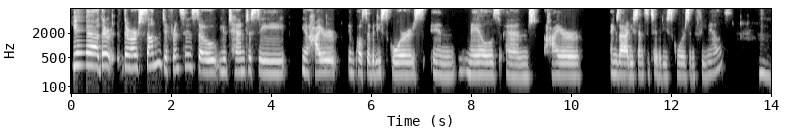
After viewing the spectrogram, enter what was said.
Yeah, there there are some differences. So you tend to see, you know, higher impulsivity scores in males and higher anxiety sensitivity scores in females. Hmm.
